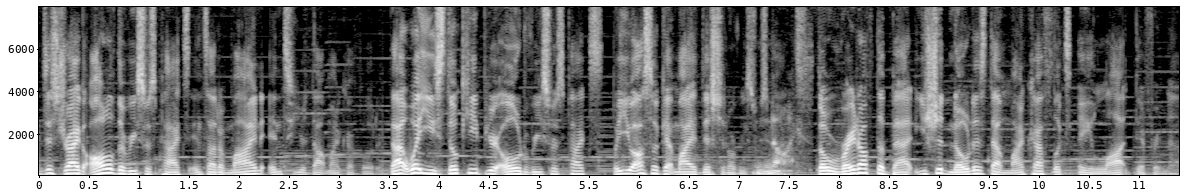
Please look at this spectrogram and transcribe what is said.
and just drag all of the resource packs inside of mine into your .minecraft folder. That way you still keep your old resource packs, but you also get my additional resource nice. packs. So right off the bat, you should notice that Minecraft looks a lot different now.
